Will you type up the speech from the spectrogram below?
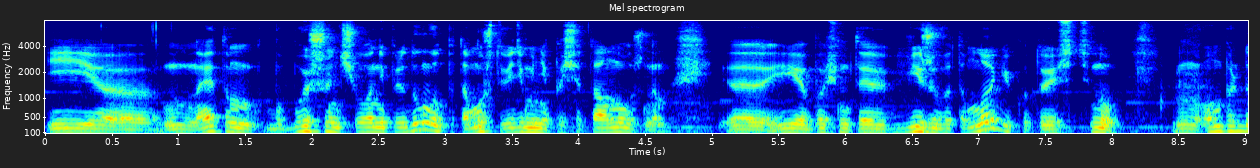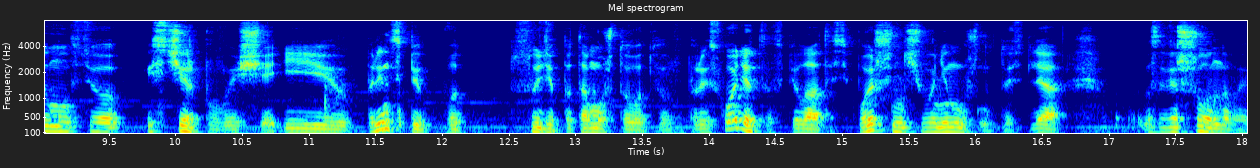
и э, на этом больше ничего не придумывал, потому что, видимо, не посчитал нужным. Э, и, в общем-то, вижу в этом логику, то есть, ну, он придумал все исчерпывающе, и, в принципе, вот судя по тому, что вот происходит в Пилатесе, больше ничего не нужно. То есть для завершенного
